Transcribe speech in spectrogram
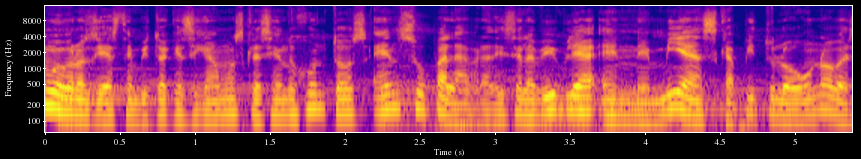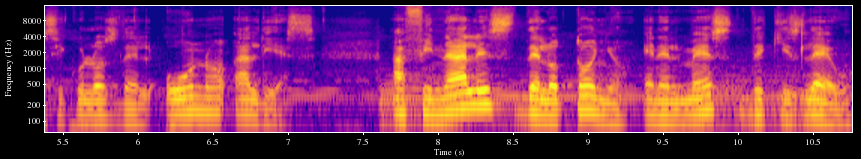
muy buenos días. Te invito a que sigamos creciendo juntos en su palabra. Dice la Biblia en Nehemías capítulo 1 versículos del 1 al 10. A finales del otoño, en el mes de Quisleu,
